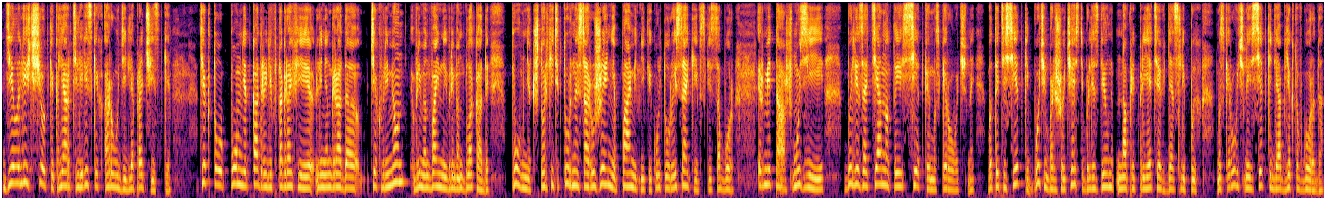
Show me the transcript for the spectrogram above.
делали щетки для артиллерийских орудий, для прочистки. Те, кто помнит кадры или фотографии Ленинграда тех времен, времен войны, времен блокады, помнят, что архитектурные сооружения, памятники культуры, Исаакиевский собор, Эрмитаж, музеи были затянуты сеткой маскировочной. Вот эти сетки в очень большой части были сделаны на предприятиях для слепых. Маскировочные сетки для объектов города.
